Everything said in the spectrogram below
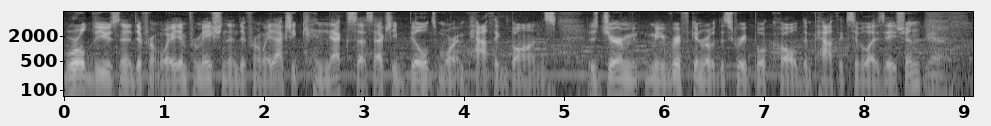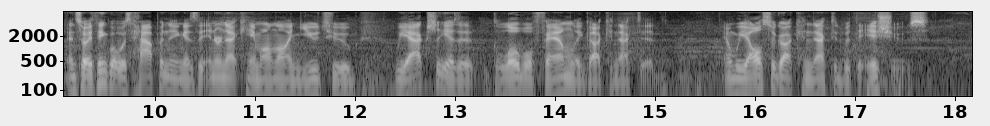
worldviews in a different way, information in a different way. It actually connects us, actually builds more empathic bonds. As Jeremy Rifkin wrote this great book called Empathic Civilization. Yeah. And so I think what was happening as the internet came online, YouTube, we actually, as a global family, got connected. And we also got connected with the issues.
